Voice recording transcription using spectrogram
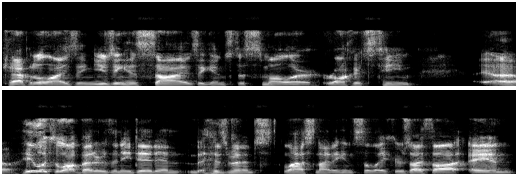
capitalizing, using his size against a smaller Rockets team. Uh, he looked a lot better than he did in his minutes last night against the Lakers, I thought. And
